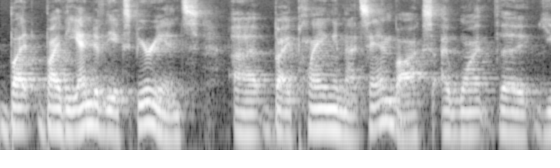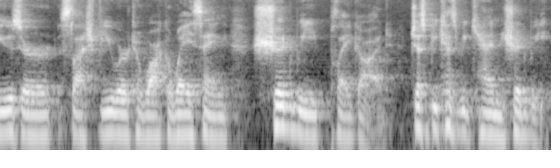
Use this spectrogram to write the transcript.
but by the end of the experience, uh, by playing in that sandbox, I want the user slash viewer to walk away saying, "Should we play God?" Just because we can, should we?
